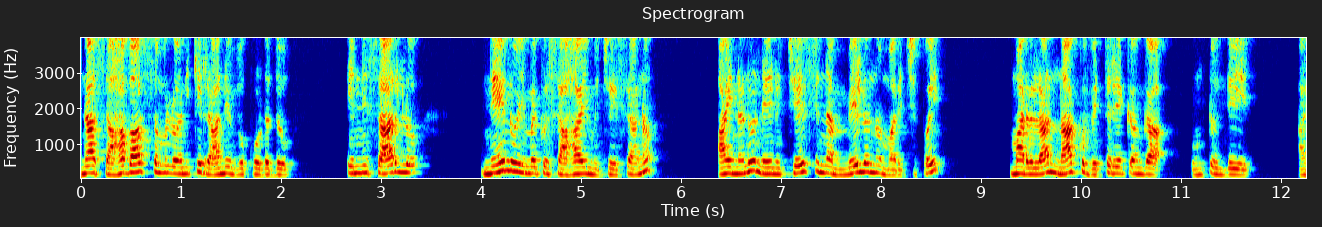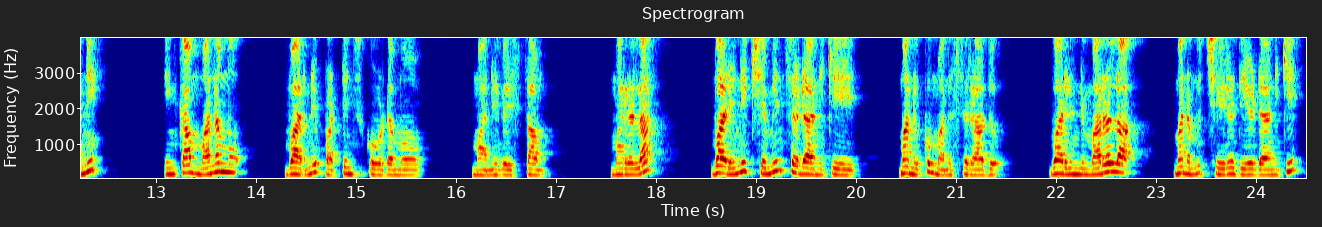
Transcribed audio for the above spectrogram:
నా సహవాసంలోనికి రానివ్వకూడదు. ఎన్నిసార్లు నేను ఈమెకు సహాయం చేశాను ఆయనను నేను చేసిన మేలును మరిచిపోయి మరలా నాకు వ్యతిరేకంగా ఉంటుంది అని ఇంకా మనము వారిని పట్టించుకోవడము మానివేస్తాం. మరలా వారిని క్షమించడానికి మనకు మనసు రాదు. వారిని మరలా మనము చేరదీయడానికి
